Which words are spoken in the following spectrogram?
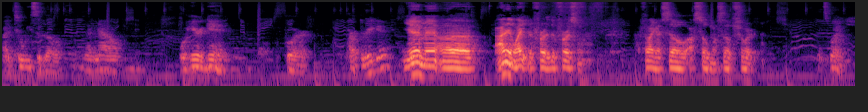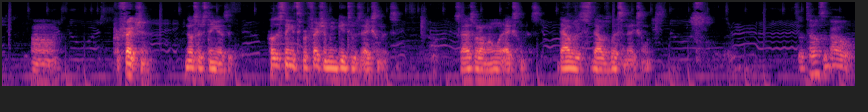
like two weeks ago, and now we're here again for part three again. Yeah, man. Uh, I didn't like the first the first one. I feel like I sold I sold myself short. Explain. Um, perfection, no such thing as it. Closest thing to perfection we can get to is excellence. So that's what I'm on with excellence. That was that was less than excellence. So tell us about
